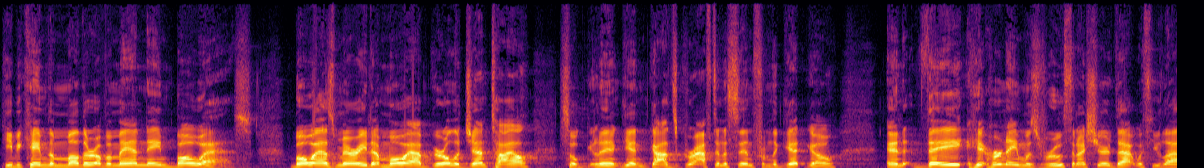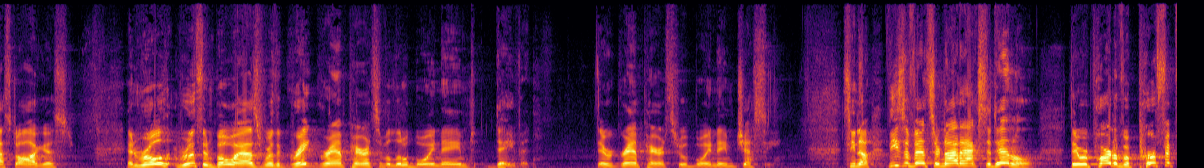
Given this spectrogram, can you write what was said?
He became the mother of a man named Boaz. Boaz married a Moab girl, a Gentile. So again, God's grafting us in from the get go. And they, her name was Ruth, and I shared that with you last August. And Ruth and Boaz were the great grandparents of a little boy named David. They were grandparents to a boy named Jesse. See, now, these events are not accidental. They were part of a perfect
